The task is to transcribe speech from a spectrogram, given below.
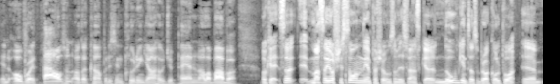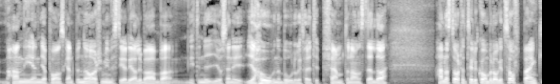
in over a thousand other companies, including Yahoo Japan and Alibaba. Okej, okay, så eh, Masayoshi Son är en person som vi svenskar nog inte har så bra koll på. Eh, han är en japansk entreprenör som investerade i Alibaba 99 och sen i Yahoo när bolaget hade typ 15 anställda. Han har startat telekombolaget Softbank,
